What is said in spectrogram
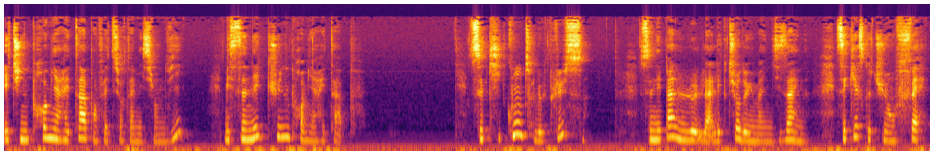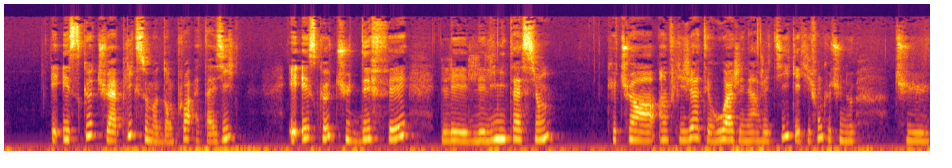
est une première étape en fait sur ta mission de vie, mais ce n'est qu'une première étape. Ce qui compte le plus, ce n'est pas la lecture de Human Design, c'est qu'est-ce que tu en fais? Et est-ce que tu appliques ce mode d'emploi à ta vie? Et est-ce que tu défais les limitations que tu as infligé à tes rouages énergétiques et qui font que tu ne, tu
